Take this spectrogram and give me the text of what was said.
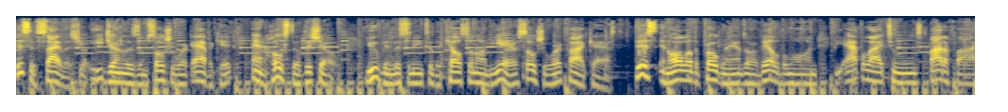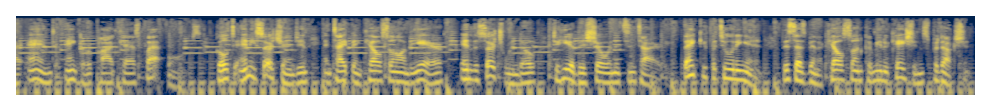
This is Silas, your e-journalism social work advocate and host of the show. You've been listening to the Kelsunn on the Air Social Work Podcast. This and all other programs are available on the Apple iTunes, Spotify, and Anchor podcast platforms. Go to any search engine and type in Kelsunn on the Air in the search window to hear this show in its entirety. Thank you for tuning in. This has been a Kelsunn Communications production.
